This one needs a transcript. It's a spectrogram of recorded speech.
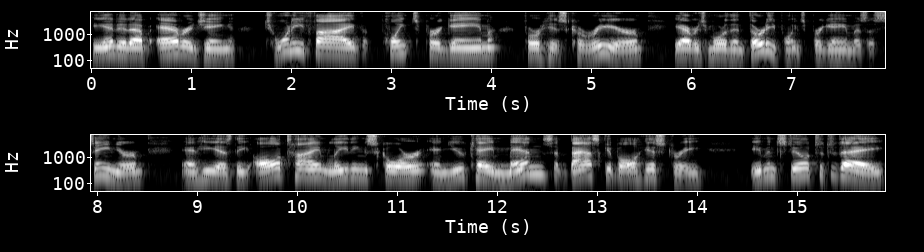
he ended up averaging 25 points per game for his career. He averaged more than 30 points per game as a senior, and he is the all time leading scorer in UK men's basketball history, even still to today,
